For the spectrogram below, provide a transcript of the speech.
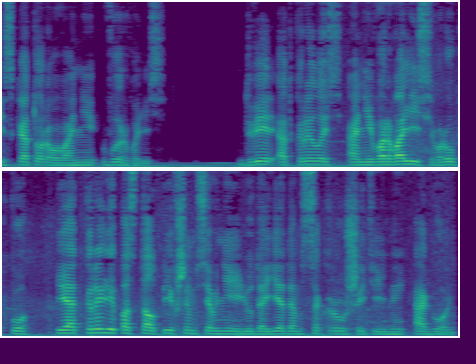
из которого они вырвались». Дверь открылась, они ворвались в рубку и открыли по столпившимся в ней людоедам сокрушительный огонь.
